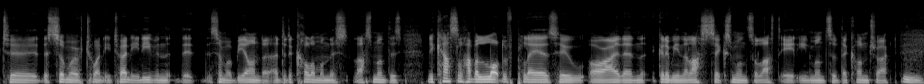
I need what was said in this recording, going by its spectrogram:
to the summer of 2020 and even the, the, summer beyond, I did a column on this last month. Is Newcastle have a lot of players who are either going to be in the last six months or last 18 months of their contract. Mm.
